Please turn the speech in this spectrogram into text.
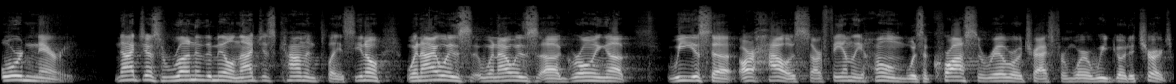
ordinary, not just run of the mill, not just commonplace. You know, when I was when I was uh, growing up, we used to, our house, our family home was across the railroad tracks from where we'd go to church.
